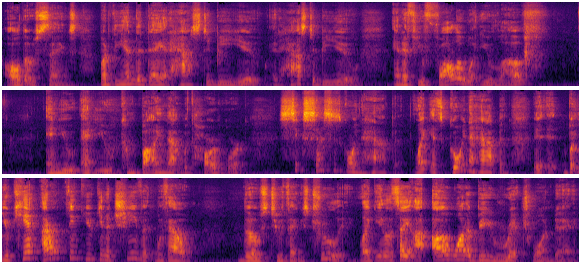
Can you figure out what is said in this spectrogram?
all those things. But at the end of the day, it has to be you. It has to be you. And if you follow what you love and you and you combine that with hard work, success is going to happen. Like it's going to happen. It, it, but you can't I don't think you can achieve it without those two things truly. Like let's say I, I want to be rich one day,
